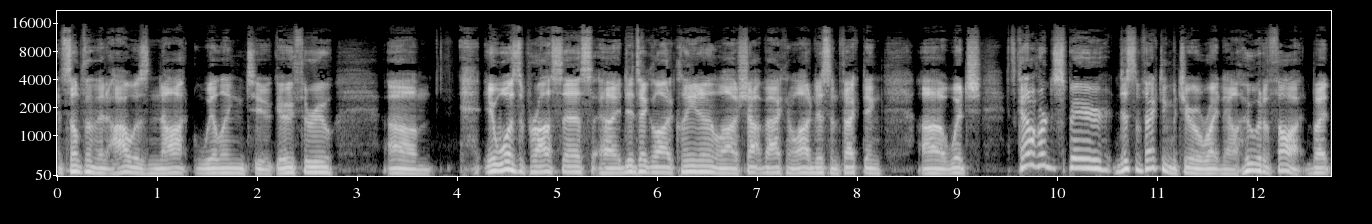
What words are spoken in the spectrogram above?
and something that I was not willing to go through. Um, it was a process. Uh, it did take a lot of cleaning, a lot of shop vac, and a lot of disinfecting, uh, which it's kind of hard to spare disinfecting material right now. Who would have thought? But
